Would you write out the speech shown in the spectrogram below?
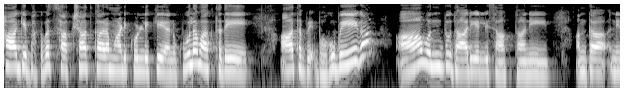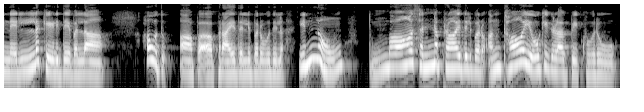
ಹಾಗೆ ಭಗವತ್ ಸಾಕ್ಷಾತ್ಕಾರ ಮಾಡಿಕೊಳ್ಳಿಕ್ಕೆ ಅನುಕೂಲವಾಗ್ತದೆ. ಆತ ಬೆ, ಬಹುಬೇಗ ಆ ಒಂದು ದಾರಿಯಲ್ಲಿ ಸಾಕ್ತಾನೆ ಅಂತ ನಿನ್ನೆಲ್ಲ ಕೇಳಿದ್ದೇವಲ್ಲ. ಹೌದು, ಆ ಪ್ರಾಯದಲ್ಲಿ ಬರುವುದಿಲ್ಲ. ಇನ್ನು ತುಂಬ ಸಣ್ಣ ಪ್ರಾಯದಲ್ಲಿ ಬರೋ ಅಂಥ ಯೋಗಿಗಳಾಗಬೇಕು ಅವರು.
